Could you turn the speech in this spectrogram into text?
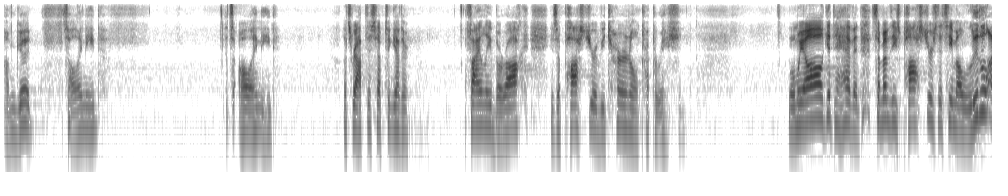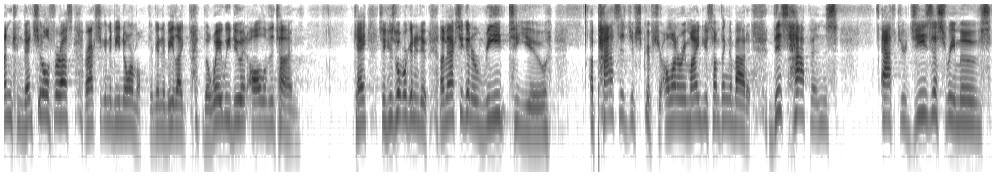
I'm good. That's all I need. That's all I need. Let's wrap this up together. Finally, Barak is a posture of eternal preparation. When we all get to heaven, some of these postures that seem a little unconventional for us are actually going to be normal. They're going to be like the way we do it all of the time. Okay? So here's what we're going to do I'm actually going to read to you a passage of scripture. I want to remind you something about it. This happens after Jesus removes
